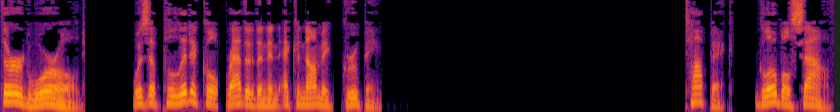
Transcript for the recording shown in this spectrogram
Third World was a political, rather than an economic, grouping. Global South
